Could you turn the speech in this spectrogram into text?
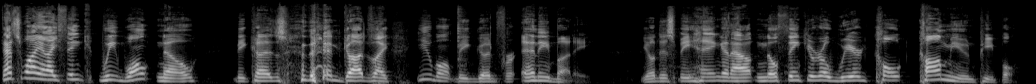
That's why I think we won't know because then God's like, you won't be good for anybody. You'll just be hanging out and they'll think you're a weird cult commune people.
